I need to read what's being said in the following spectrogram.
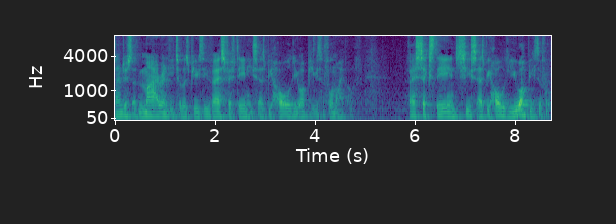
them just admiring each other's beauty. Verse 15, he says, Behold, you are beautiful, my love. Verse 16, she says, Behold, you are beautiful,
